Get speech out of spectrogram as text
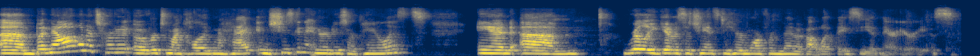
Um, but now I want to turn it over to my colleague Mahek, and she's going to introduce our panelists and um, really give us a chance to hear more from them about what they see in their areas.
